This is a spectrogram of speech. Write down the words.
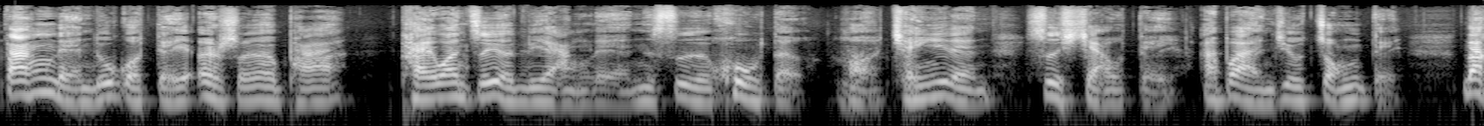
当年如果跌二十二趴。台湾只有两年是负的，哈，前一年是小跌，啊，不然就中跌。那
